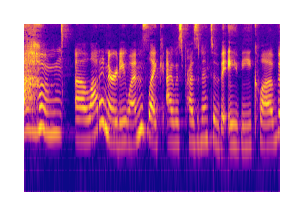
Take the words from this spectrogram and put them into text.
Um, a lot of nerdy ones. Like I was president of the AV club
